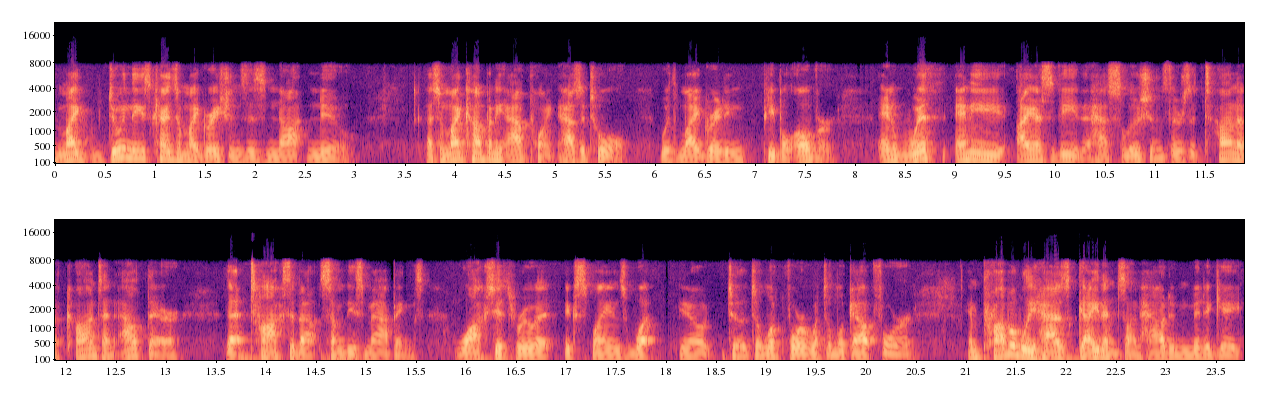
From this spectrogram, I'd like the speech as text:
my doing these kinds of migrations is not new. Uh, so my company AvePoint has a tool with migrating people over. And with any ISV that has solutions, there's a ton of content out there that talks about some of these mappings, walks you through it, explains what you know to, to look for, what to look out for, and probably has guidance on how to mitigate,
